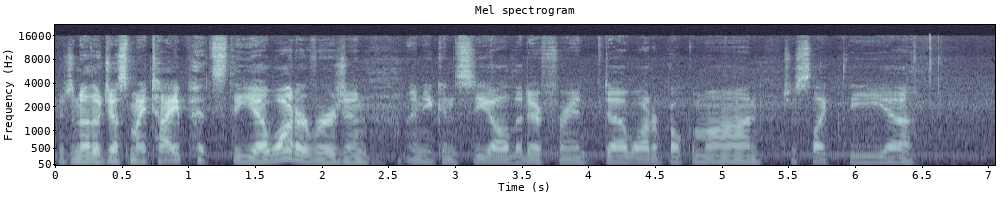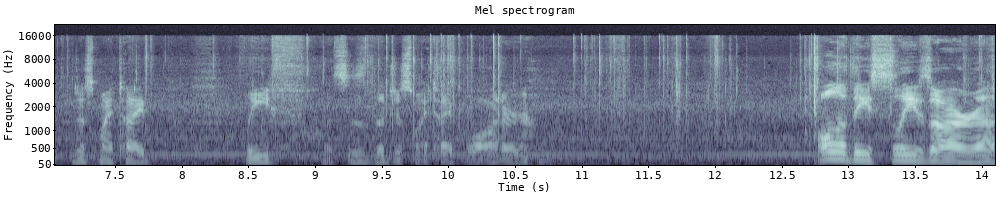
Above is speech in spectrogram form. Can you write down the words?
There's another Just My Type. It's the uh, water version, and you can see all the different uh, water Pokemon, just like the uh, Just My Type Leaf. This is the Just My Type Water. All of these sleeves are, uh,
